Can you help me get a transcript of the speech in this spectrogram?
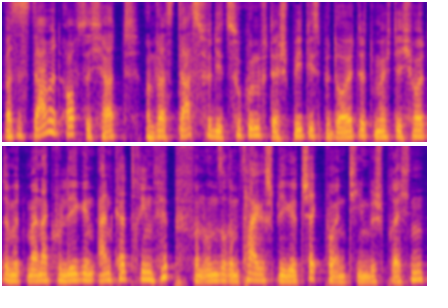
Was es damit auf sich hat und was das für die Zukunft der Spätis bedeutet, möchte ich heute mit meiner Kollegin Ann-Kathrin Hipp von unserem Tagesspiegel Checkpoint Team besprechen.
